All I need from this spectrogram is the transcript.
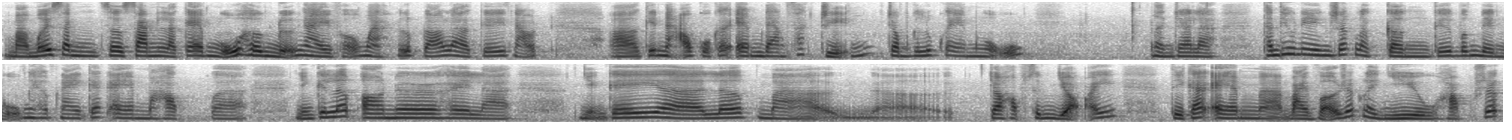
mà mới sanh sơ sanh là các em ngủ hơn nửa ngày phải không ạ? Lúc đó là cái não uh, cái não của các em đang phát triển trong cái lúc các em ngủ. Thành ra là thanh thiếu niên rất là cần cái vấn đề ngủ ngày hôm nay. Các em mà học uh, những cái lớp honor hay là những cái ờ, lớp mà ờ, cho học sinh giỏi thì các em à, bài vở rất là nhiều học rất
